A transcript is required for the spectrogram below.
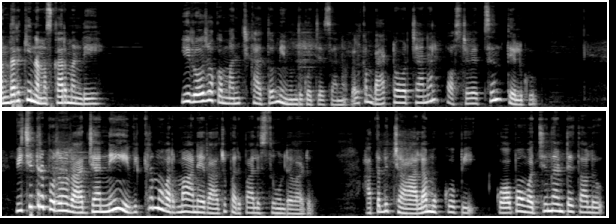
అందరికీ నమస్కారం అండి ఈరోజు ఒక మంచి కథతో మీ ముందుకు వచ్చేసాను welcome back to our channel positive vibes in Telugu. Vichitrapuram రాజ్యాన్ని విక్రమవర్మ అనే రాజు పరిపాలిస్తూ ఉండేవాడు. అతడు చాలా ముక్కోపి. కోపం వచ్చిందంటే తాలు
